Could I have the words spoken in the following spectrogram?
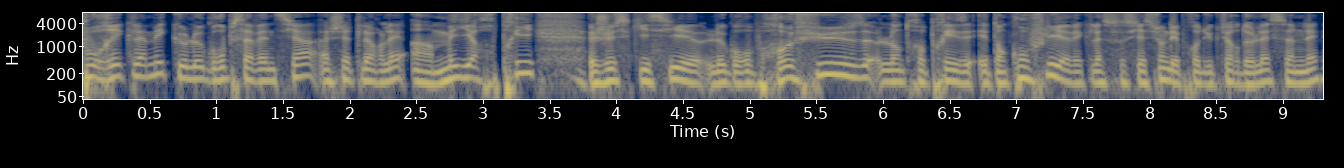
pour réclamer que le groupe Savencia achète leur lait à un meilleur prix. Jusqu'ici, le groupe refuse. L'entreprise est en conflit avec l'association des producteurs de lait Sunlay.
